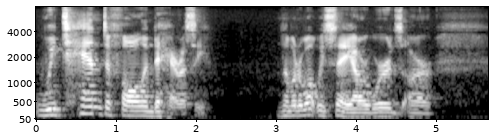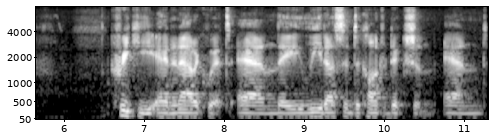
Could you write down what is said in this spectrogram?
we tend to fall into heresy. No matter what we say, our words are creaky and inadequate, and they lead us into contradiction. And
